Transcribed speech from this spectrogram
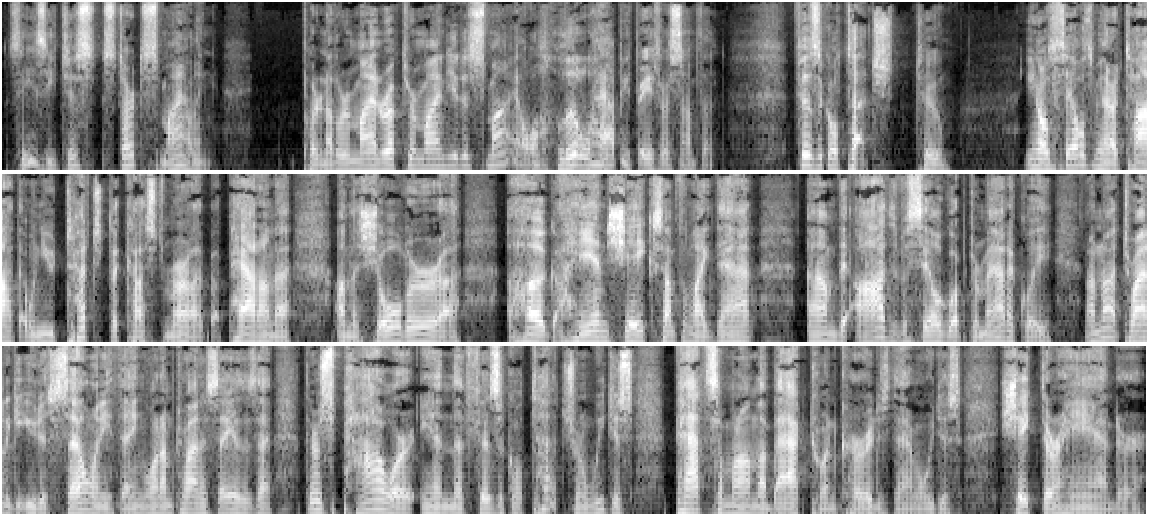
It's easy. Just start smiling. Put another reminder up to remind you to smile. A little happy face or something. Physical touch, too. You know, salesmen are taught that when you touch the customer, a, a pat on the on the shoulder, a, a hug, a handshake, something like that, um, the odds of a sale go up dramatically. I'm not trying to get you to sell anything. What I'm trying to say is, is that there's power in the physical touch when we just pat someone on the back to encourage them, or we just shake their hand, or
